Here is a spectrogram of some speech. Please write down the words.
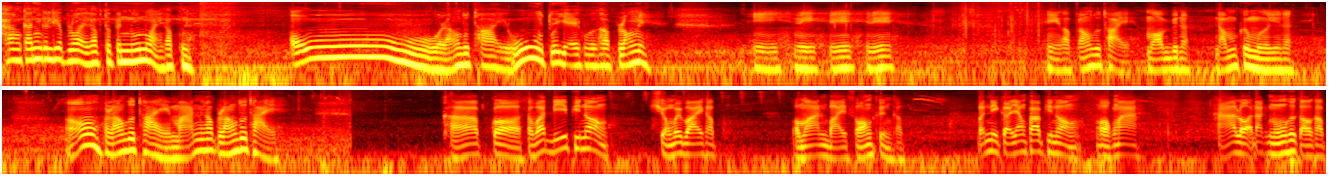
ทางกันก็เรียบร้อยครับแต่เป็นหนู้หน่อยครับเนี่ยโอ้หลังตัวไทยโอ้ตัวใหญ่กว่าครับหลังนี่ นี่นี่นี่นี่นี่ครับหลังตัวท้ายหมอบอยู่นั่นดำคือมืออยู่นั่นเอาหลังทุไทายหมานครับหลังทุไทายครับก็สวัสดีพี่น้องช่วงบ่ายๆครับ ประมาณบ่ายสองครึ่งครับ วันนี้ก็ยังพาพี่น้องออกมา หาเลาะดักหนูคือเก่าครับ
